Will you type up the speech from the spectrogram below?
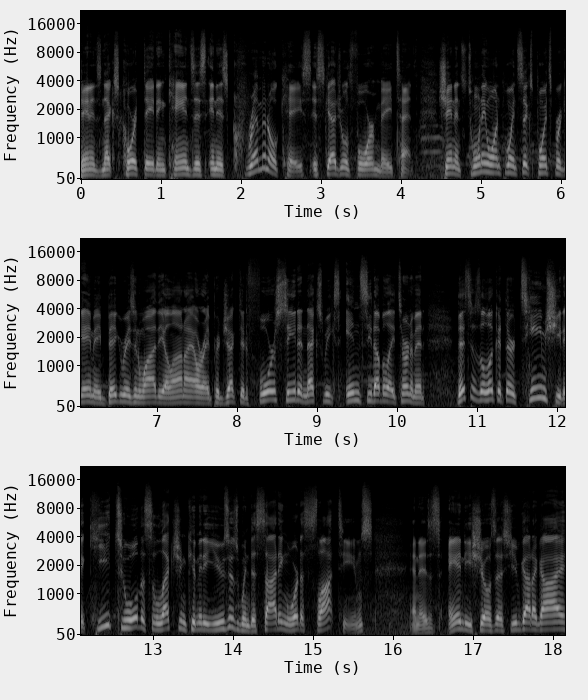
Shannon's next court date in Kansas in his criminal case is scheduled for May 10th. Shannon's 21.6 points per game, a big reason why the Illini are a projected four seed in next week's NCAA tournament. This is a look at their team sheet, a key tool the selection committee uses when deciding where to slot teams. And as Andy shows us, you've got a guy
